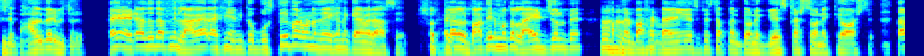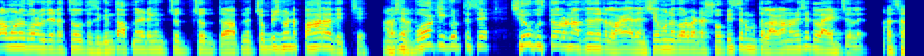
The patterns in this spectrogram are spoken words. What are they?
যে ভালভের ভিতরে। দেখেন এটা যদি আপনি লাগায় রাখেন কেউ বুঝতেই পারবে না যে এখানে ক্যামেরা আছে। এটা বাতির মতো লাইট জ্বলবে হ্যাঁ, আপনার হ্যাঁ। বাসার ডাইনিং স্পেস আপনার অনেক গেস্ট আসছে অনেক কেউ আসছে। তারা মনে করবে যে এটা চলতেছে কিন্তু আপনার এটা কিন্তু আপনার চব্বিশ ঘণ্টা পাহারা দিচ্ছে। বাসায় আচ্ছা বোয়া কি করতেছে সেও বুঝতে পারবে না আপনি যেটা লাগাই দেন। সে মনে করবে এটা শোপিসের মতো লাগানো রয়েছে লাইট জ্বলে। আচ্ছা।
